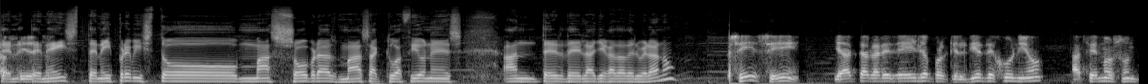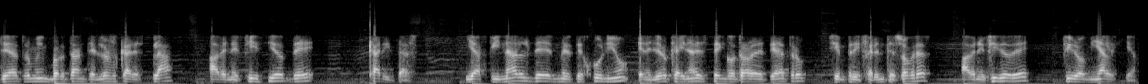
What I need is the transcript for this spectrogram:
¿Tenéis, ¿Tenéis previsto más obras, más actuaciones antes de la llegada del verano? Sí, sí. Ya te hablaré de ello porque el 10 de junio hacemos un teatro muy importante en los Oscar Pla a beneficio de Cáritas. Y a final del mes de junio, en el York Cainales, tengo otra obra de teatro, siempre diferentes obras, a beneficio de fibromialgia.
